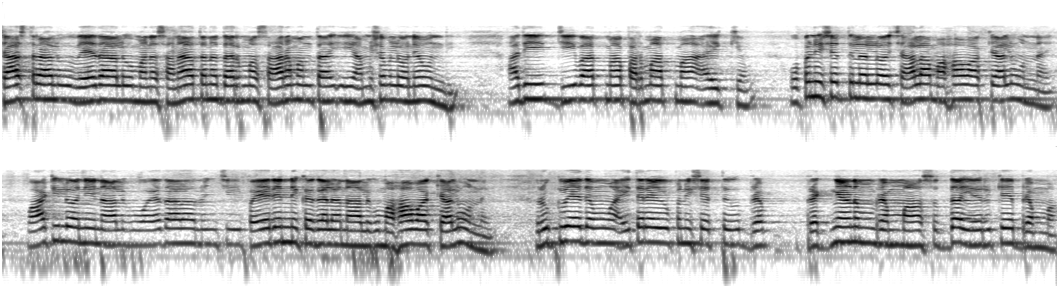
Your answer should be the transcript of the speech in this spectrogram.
శాస్త్రాలు వేదాలు మన సనాతన ధర్మ సారమంతా ఈ అంశంలోనే ఉంది. అది జీవాత్మ పరమాత్మ ఐక్యం. ఉపనిషత్తులలో చాలా మహావాక్యాలు ఉన్నాయి. వాటిలోని నాలుగు వేదాల నుంచి పైరెన్నిక గల నాలుగు మహావాక్యాలు ఉన్నాయి. ఋగ్వేదం ఐతరే ఉపనిషత్తు బ్ర ప్రజ్ఞానం బ్రహ్మ శుద్ధ ఎరుకే బ్రహ్మ.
